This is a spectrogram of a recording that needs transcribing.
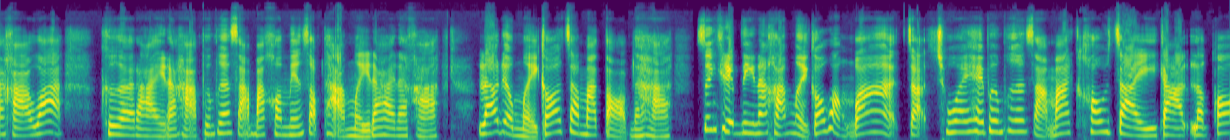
นะคะว่าคืออะไรนะคะ เพื่อนๆสามารถคอมเมนต์สอบถามเหมยได้นะคะ แล้วเดี๋ยวเหมยก็จะมาตอบนะคะ ซึ่งคลิปนี้นะคะ เหมยก็หวังว่าจะช่วยให้เพื่อนๆสามารถเข้าใจการแล้วก็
